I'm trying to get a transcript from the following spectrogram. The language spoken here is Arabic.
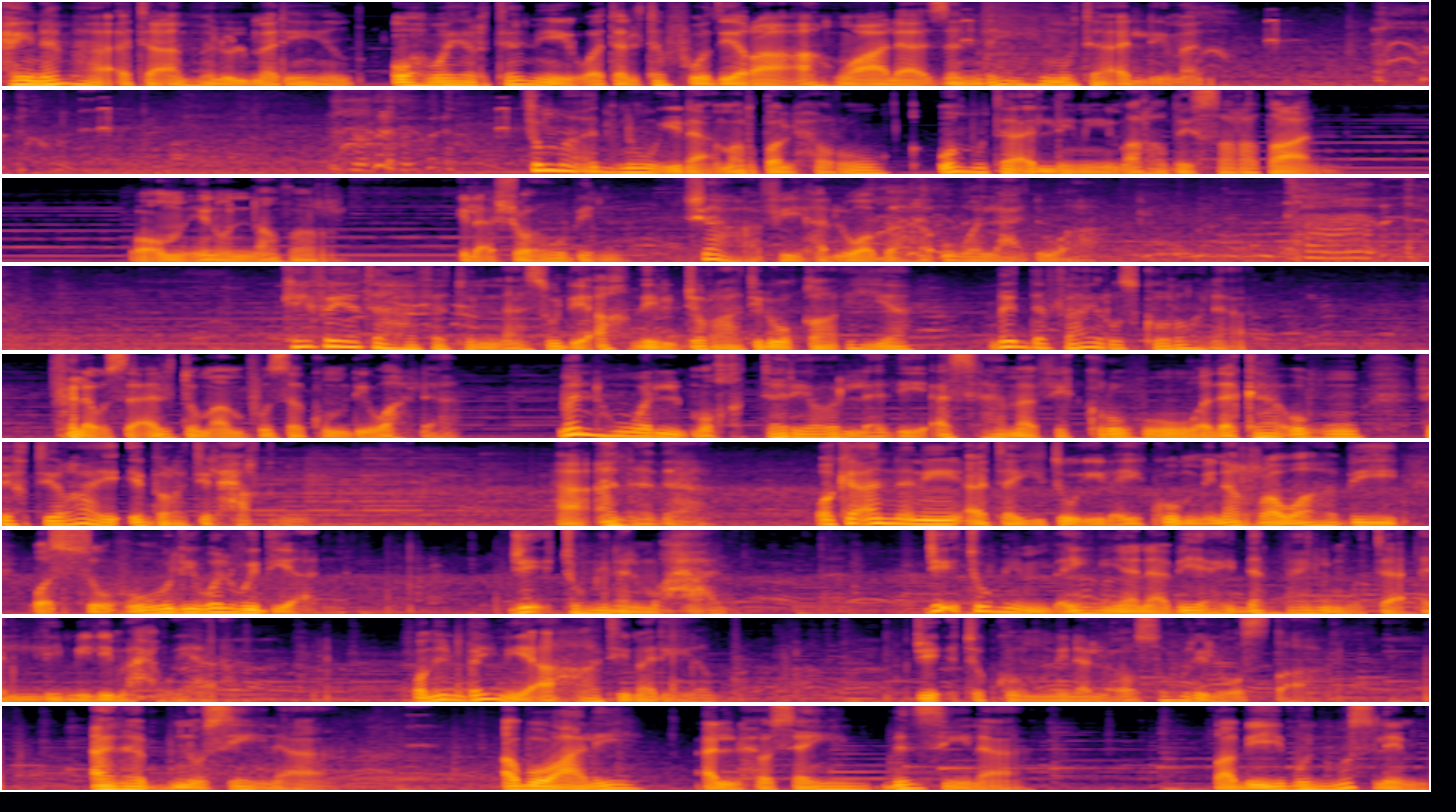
حينما أتأمل المريض وهو يرتمي وتلتف ذراعه على زنديه متألما. ثم أدنو إلى مرضى الحروق ومتالمي مرض السرطان. وأمئن النظر إلى شعوب شاع فيها الوباء والعدوى. كيف يتهافت الناس لأخذ الجرعة الوقائية ضد فيروس كورونا؟ فلو سألتم أنفسكم لوهلة من هو المخترع الذي أسهم فكره وذكاؤه في اختراع إبرة الحقن؟ ها أنا ذا وكأنني أتيت إليكم من الروابي والسهول والوديان. جئت من المحال جئت من بين ينابيع دمع المتألم لمحوها ومن بين اهات مريض جئتكم من العصور الوسطى. أنا ابن سينا. أبو علي الحسين بن سينا. طبيب مسلم.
